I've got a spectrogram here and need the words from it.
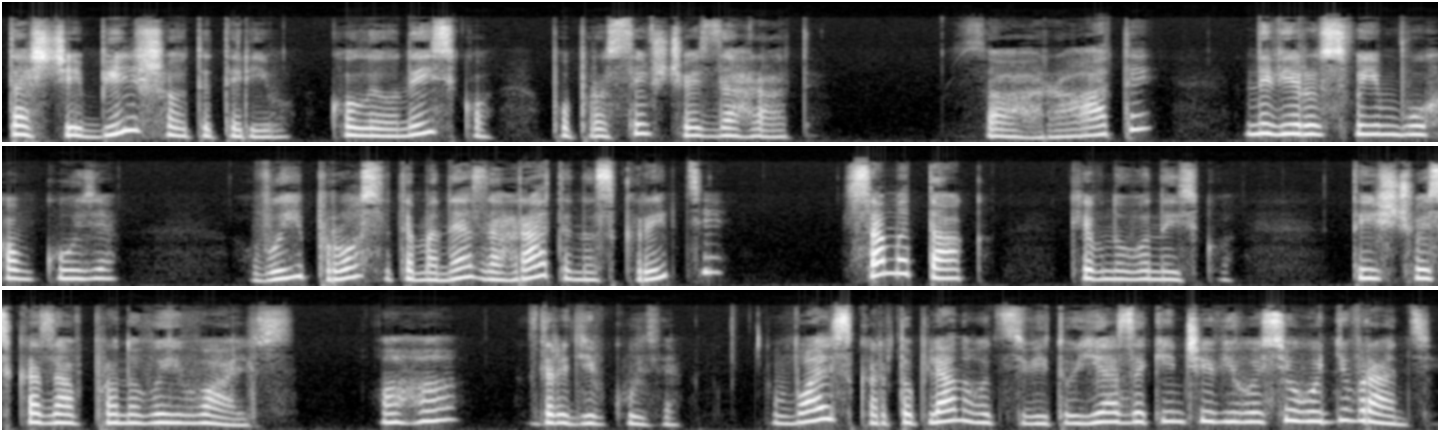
Та ще більше отетерів, коли Онисько попросив щось заграти. Заграти? не вірив своїм вухам Кузя. Ви просите мене заграти на скрипці? Саме так, кивнув Онисько. Ти щось казав про новий вальс. Ага, зрадів Кузя. Вальс картопляного цвіту. Я закінчив його сьогодні вранці.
